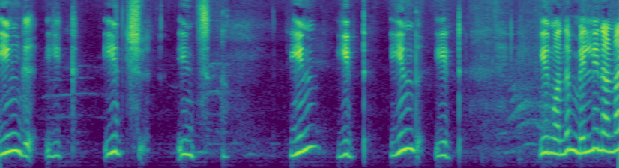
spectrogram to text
இங்கு இக் இச் இன்ச் இன் இட் இந்த் இட். இவங்க வந்து மெல்லினன்னா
